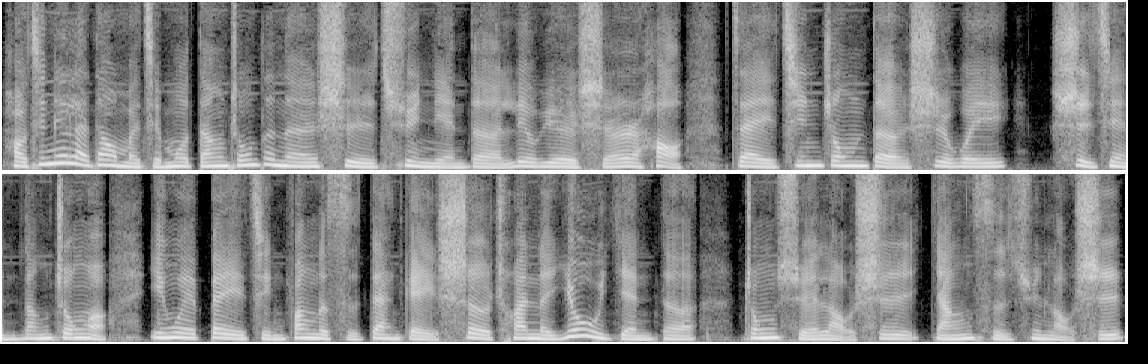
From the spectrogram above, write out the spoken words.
好，今天来到我们节目当中的呢是去年的六月十二号，在金钟的示威。事件当中啊，因为被警方的子弹给射穿了右眼的中学老师杨子俊老师。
